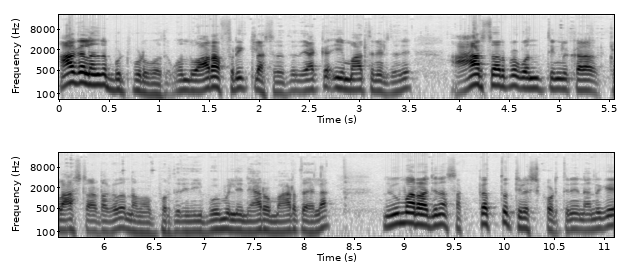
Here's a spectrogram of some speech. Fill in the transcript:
ಆಗಲ್ಲ ಅಂದರೆ ಬಿಟ್ಬಿಡ್ಬೋದು. ಒಂದು ವಾರ ಫ್ರೀ ಕ್ಲಾಸ್ ಇರ್ತದೆ ಯಾಕೆ ಈ ಮಾತನ್ನು ಹೇಳ್ತದೆ ಆರು ಸಾವಿರ ರೂಪಾಯಿಗೆ ಒಂದು ತಿಂಗಳ ಕಾಲ ಕ್ಲಾಸ್ ಸ್ಟಾರ್ಟ್ ಆಗೋದು ನಮ್ಮ ಒಬ್ಬರ್ತೀನಿ ಈ ಭೂಮಿಲಿ ನೀನು ಯಾರೂ ಮಾಡ್ತಾಯಿಲ್ಲ ನ್ಯೂಮರಾಜಿನ ಸಖತ್ತು ತಿಳಿಸ್ಕೊಡ್ತೀನಿ. ನನಗೆ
